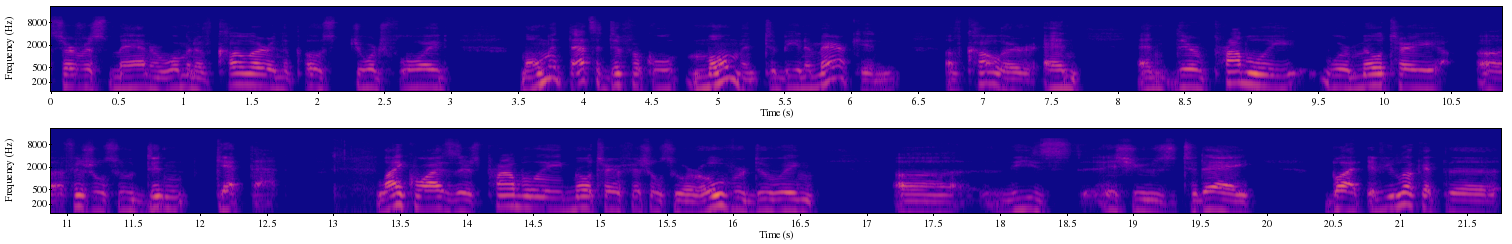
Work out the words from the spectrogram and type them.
serviceman or woman of color in the post George Floyd moment. That's a difficult moment to be an American of color, and and there probably were military uh, officials who didn't get that. Likewise, there's probably military officials who are overdoing uh, these issues today. But if you look at the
